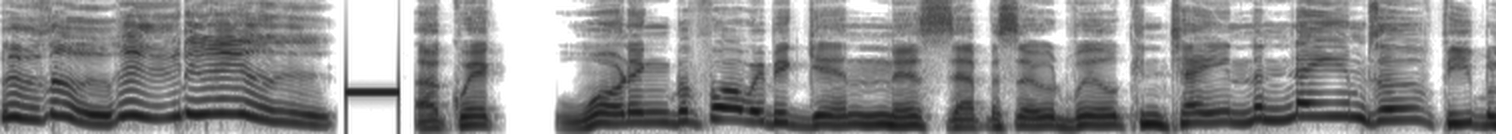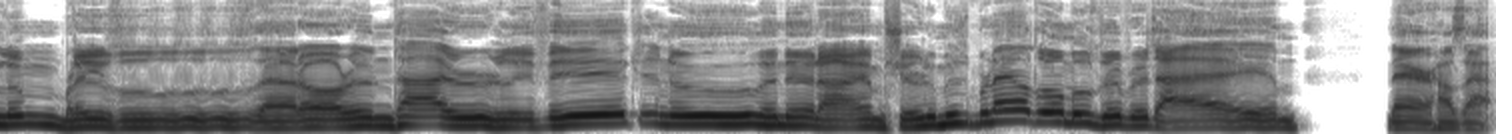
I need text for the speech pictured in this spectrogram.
A quick warning before we begin. This episode will contain the names of people and places that are entirely fictional and that I am sure to mispronounce almost every time. There, how's that?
